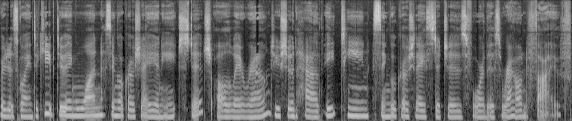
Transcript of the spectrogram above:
We're just going to keep doing one single crochet in each stitch all the way around. You should have 18 single crochet stitches for this round 5.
